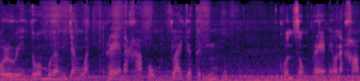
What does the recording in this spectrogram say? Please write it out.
บริ เมืองจังหวัดแพร่นะครับผมใกล้จะถึงขนส่งแพร่แล้วนะครับ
